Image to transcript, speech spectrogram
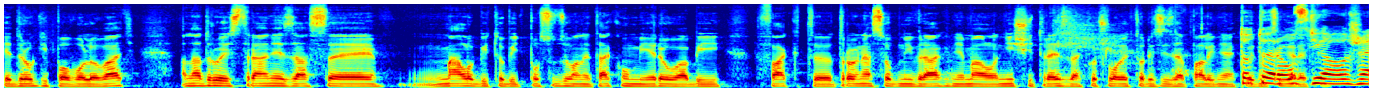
tie drogy povoľovať. A na druhej strane zase malo by to byť posudzované takou mierou, aby fakt e, trojnásobný vrah nemal nižší trest ako človek, ktorý si zapálí nejakú Toto je rozdiel, že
